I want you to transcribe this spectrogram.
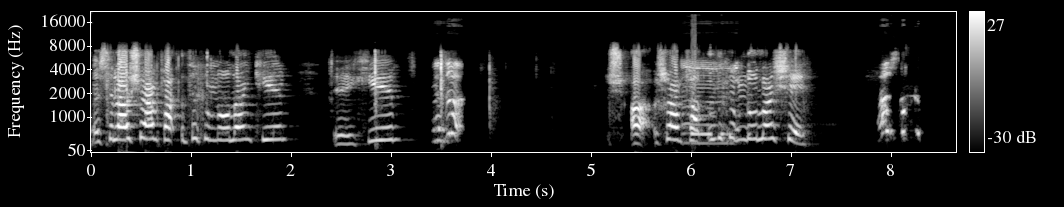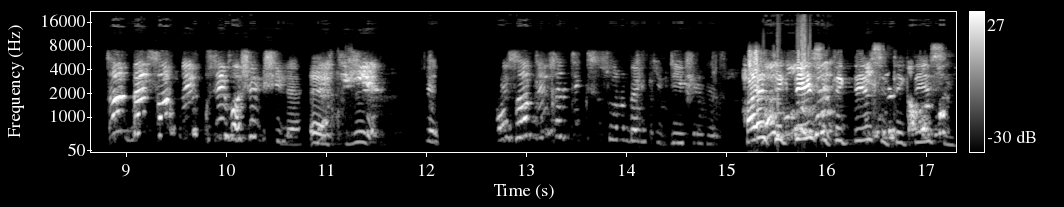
Mesela şu an farklı takımda olan kim? E, kim? Ya da Şu, a- şu an farklı Ee, takımda olan şey. Ha, sen, sen ben saklayayım Kuzey başka kişiyle. Evet, Ben Kuzey. Şey, Ben saklayayım sen teksin sonra belki değişebilir. Hayır tek değilsin, tek değilsin, tek değilsin.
